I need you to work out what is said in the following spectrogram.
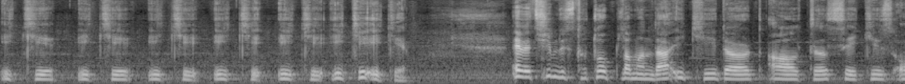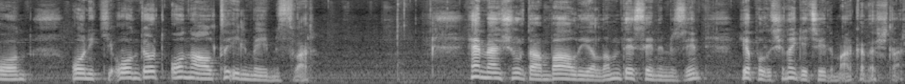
2, 2, 2, 2, 2, 2, 2. Evet şimdi toplamında 2, 4, 6, 8, 10, 12, 14, 16 ilmeğimiz var. Hemen şuradan bağlayalım desenimizin yapılışına geçelim arkadaşlar.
